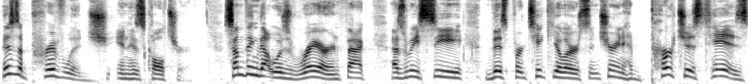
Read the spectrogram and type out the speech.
This is a privilege in his culture something that was rare. In fact, as we see, this particular centurion had purchased his.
